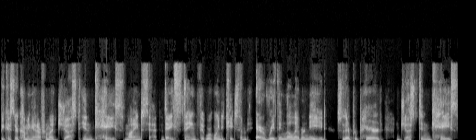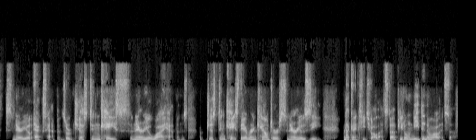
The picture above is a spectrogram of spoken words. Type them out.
Because they're coming at it from a just in case mindset. They think that we're going to teach them everything they'll ever need. So they're prepared just in case scenario X happens, or just in case scenario Y happens, or just in case they ever encounter scenario Z. We're not going to teach you all that stuff. You don't need to know all that stuff.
